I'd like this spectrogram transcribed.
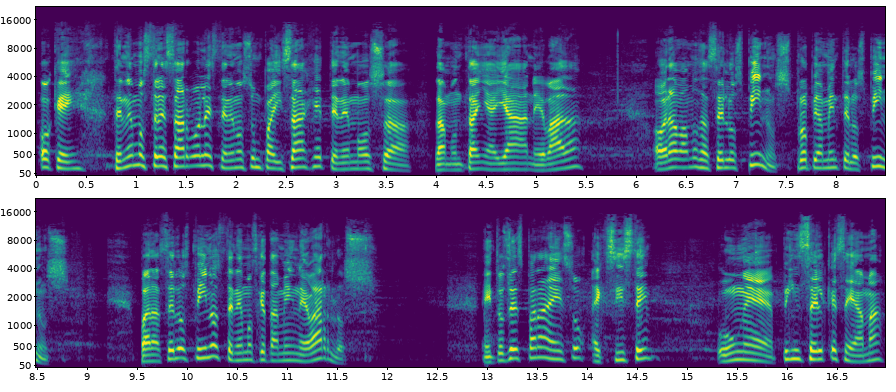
Ok, tenemos tres árboles, tenemos un paisaje, tenemos uh, la montaña ya nevada. Ahora vamos a hacer los pinos, propiamente los pinos. Para hacer los pinos tenemos que también nevarlos. Entonces, para eso existe un eh, pincel que se llama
